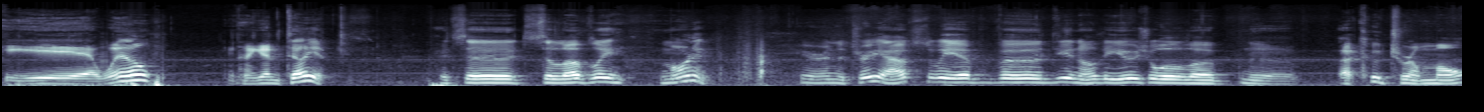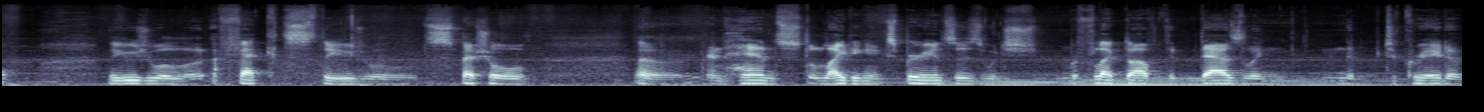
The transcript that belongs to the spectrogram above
Yeah, well, I got to tell you, it's a it's a lovely morning here in the treehouse. We have uh, you know the usual uh, uh, accoutrement, the usual uh, effects, the usual special uh, enhanced lighting experiences, which reflect off the dazzling to create a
